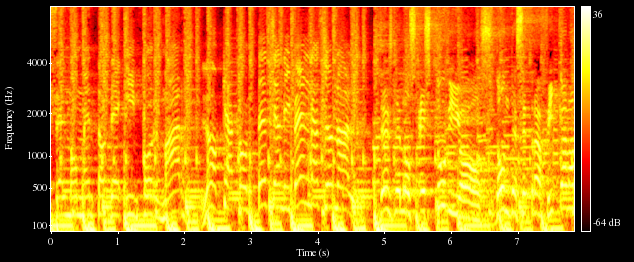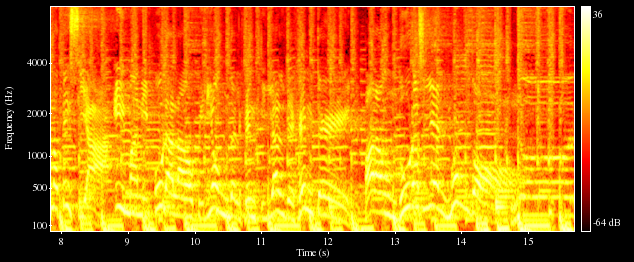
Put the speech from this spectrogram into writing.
Es el momento de informar lo que acontece a nivel nacional. Desde los estudios donde se trafica la noticia y manipula la opinión del gentillal de gente para Honduras y el mundo. No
